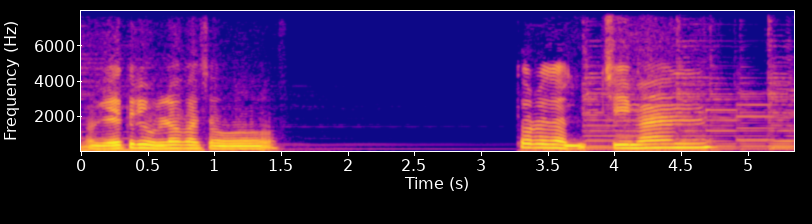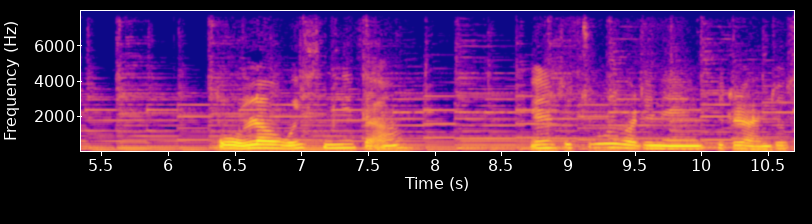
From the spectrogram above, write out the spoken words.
막 애들이 올라가서 떨어졌지만 또 올라오고 있습니다. 얘네도 쭈글거리네 비를 안 줘서.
